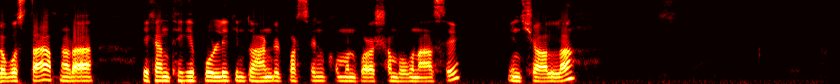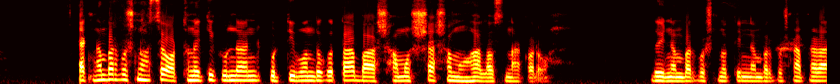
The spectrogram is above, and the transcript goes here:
ব্যবস্থা আপনারা এখান থেকে পড়লে কিন্তু হান্ড্রেড পার্সেন্ট কমন পড়ার সম্ভাবনা আছে, ইনশাআল্লাহ। এক নম্বর প্রশ্ন হচ্ছে, অর্থনৈতিক উন্নয়নের প্রতিবন্ধকতা বা সমস্যা সমূহ আলোচনা করো। দুই নম্বর প্রশ্ন, তিন নম্বর প্রশ্ন, আপনারা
